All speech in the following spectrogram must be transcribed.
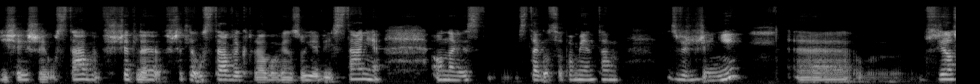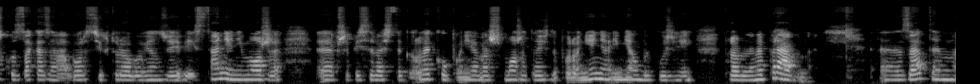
dzisiejszej ustawy, w świetle, w świetle ustawy, która obowiązuje w jej stanie. Ona jest, z tego co pamiętam, z Virginii. E, w związku z zakazem aborcji, który obowiązuje w jej stanie, nie może e, przepisywać tego leku, ponieważ może dojść do poronienia i miałby później problemy prawne. E, zatem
